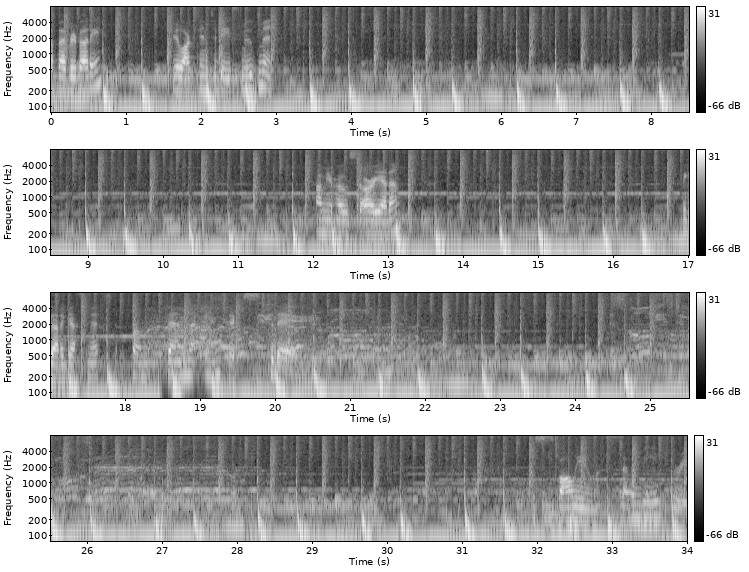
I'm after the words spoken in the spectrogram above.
up, everybody? You're locked into Bass Movement. I'm your host, Arietta. We got a guest mix from Femme Antics today. Volume 73.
